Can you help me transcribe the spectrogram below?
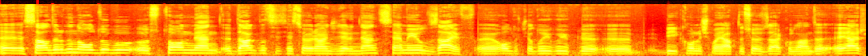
Ee, saldırının olduğu bu Stoneman Douglas Lisesi öğrencilerinden Samuel Zaif e, oldukça duygu yüklü e, bir konuşma yaptı, sözler kullandı. Eğer e,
